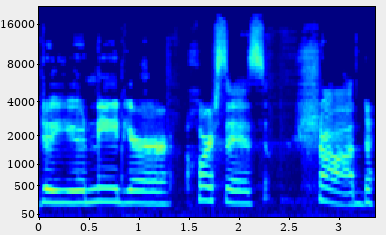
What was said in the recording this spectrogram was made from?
Do you need your horses shod?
